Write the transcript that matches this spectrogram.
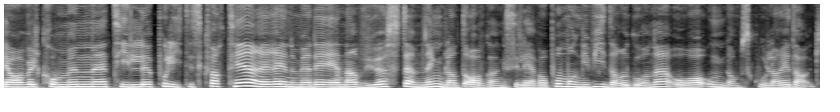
Ja, velkommen til Politisk kvarter. Jeg regner med det er nervøs stemning blant avgangselever på mange videregående og ungdomsskoler i dag.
